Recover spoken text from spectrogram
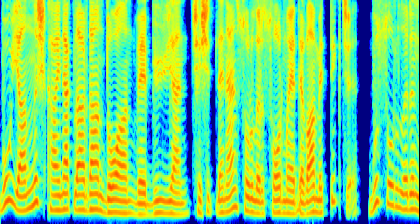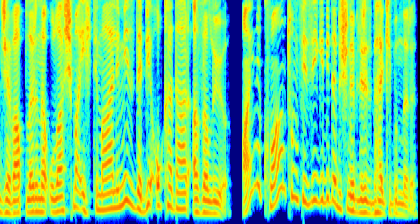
bu yanlış kaynaklardan doğan ve büyüyen, çeşitlenen soruları sormaya devam ettikçe bu soruların cevaplarına ulaşma ihtimalimiz de bir o kadar azalıyor. Aynı kuantum fiziği gibi de düşünebiliriz belki bunları.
